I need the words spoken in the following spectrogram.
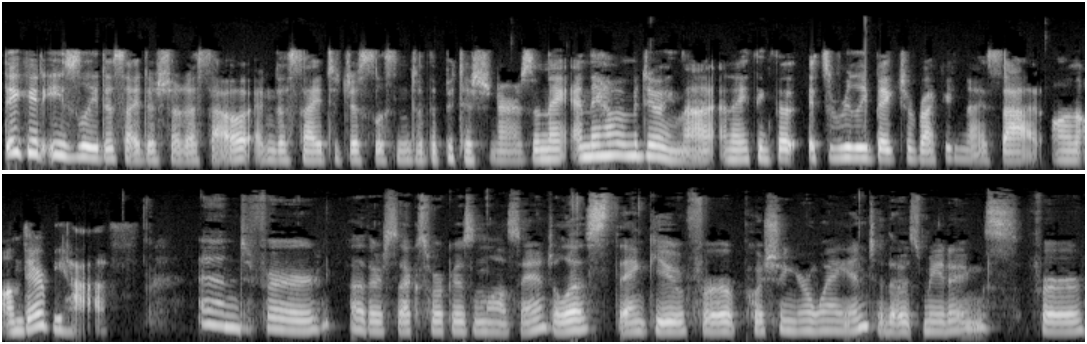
they could easily decide to shut us out and decide to just listen to the petitioners and they and they haven't been doing that and I think that it's really big to recognize that on on their behalf. And for other sex workers in Los Angeles, thank you for pushing your way into those meetings for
